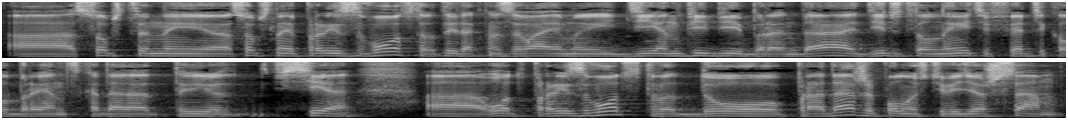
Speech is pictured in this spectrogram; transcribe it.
а, собственные, собственное производство, ты так называемый DNVB бренд, да, Digital Native Vertical Brands, когда ты все от производства до продажи полностью ведешь сам,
